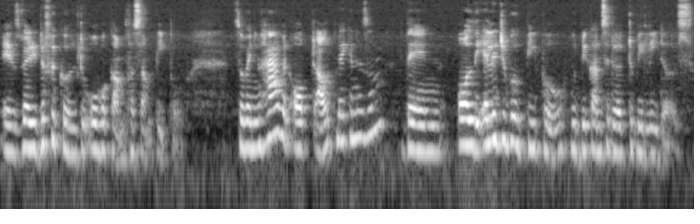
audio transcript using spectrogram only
is very difficult to overcome for some people. So when you have an opt out mechanism, then all the eligible people would be considered to be leaders.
